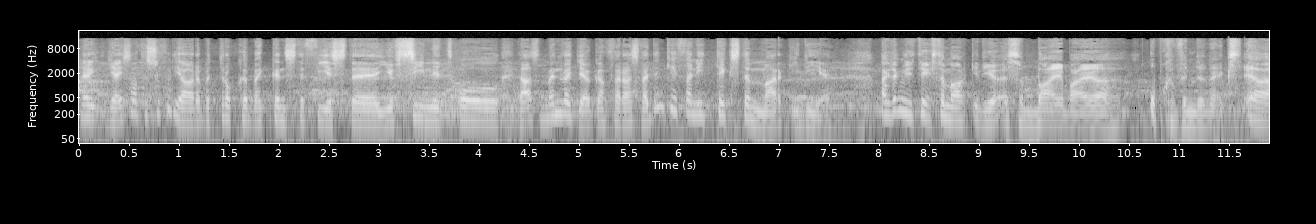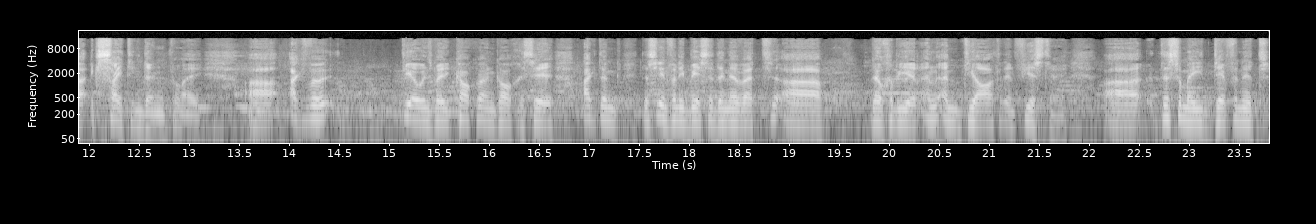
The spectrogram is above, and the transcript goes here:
Nou jy's al vir soveel jare betrokke by kunstefeeste. You've seen it all. Daar's min wat jou kan verras. Wat dink jy van die tekste mark idee? Ek dink die tekste mark idee is 'n baie baie opgewinde uh, exciting ding vir my. Uh ek wil die ouens by die Kakko en Kakko gesê ek dink dis een van die beste dinge wat uh nou gebeur in in teater en feeste. Uh dis vir my definite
